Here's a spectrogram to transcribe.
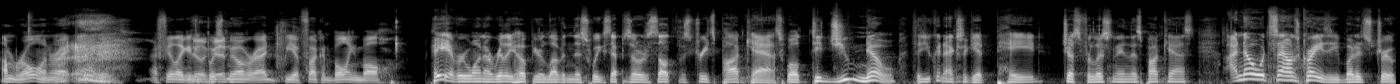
I'm rolling right now. dude. I feel like if you Feeling pushed good? me over, I'd be a fucking bowling ball. Hey everyone, I really hope you're loving this week's episode of Salt the Streets podcast. Well, did you know that you can actually get paid just for listening to this podcast? I know it sounds crazy, but it's true.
